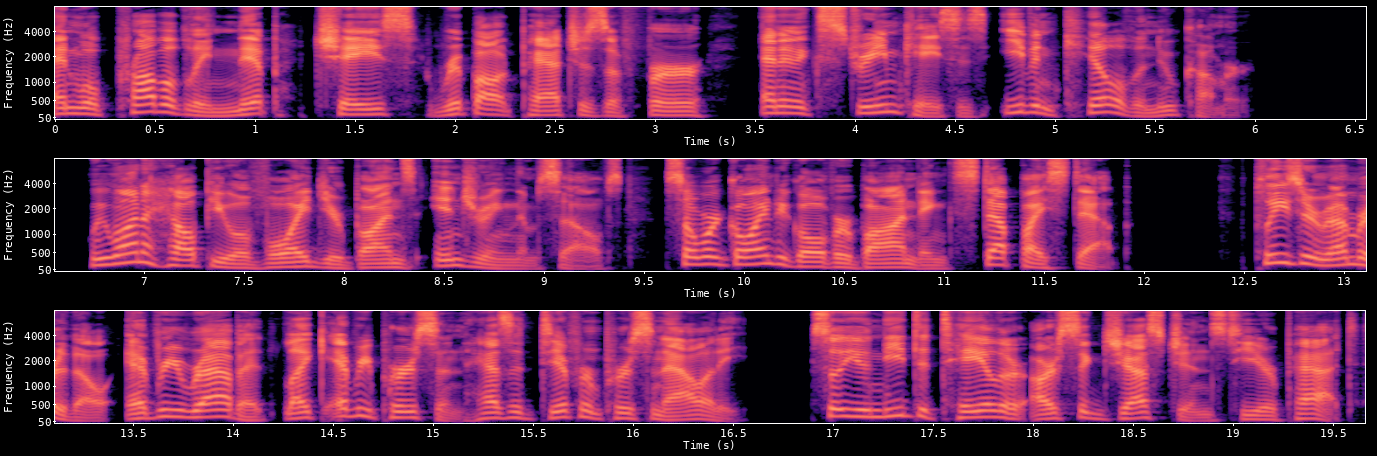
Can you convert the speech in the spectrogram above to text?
and will probably nip, chase, rip out patches of fur, and in extreme cases, even kill the newcomer. We want to help you avoid your buns injuring themselves, so we're going to go over bonding step by step. Please remember though, every rabbit, like every person, has a different personality, so you need to tailor our suggestions to your pet.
